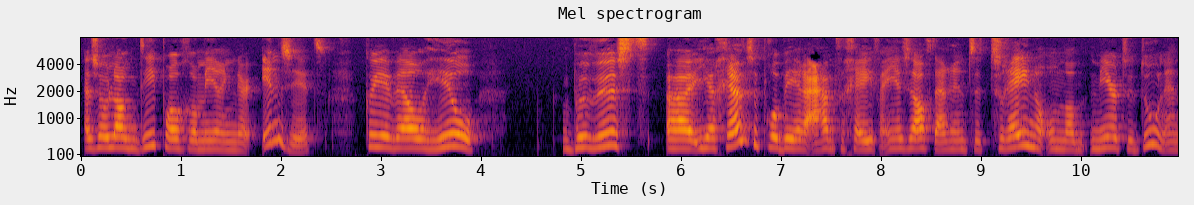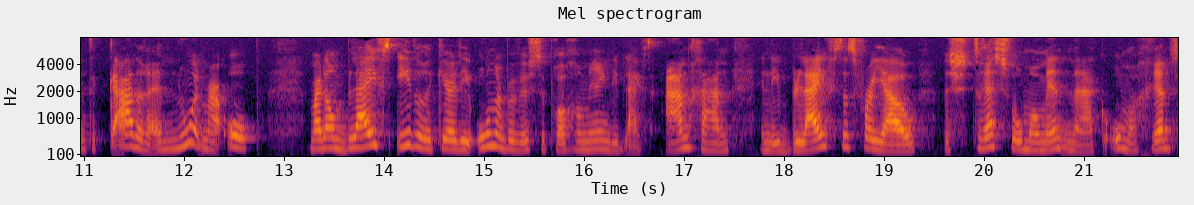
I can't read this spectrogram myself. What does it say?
En zolang die programmering erin zit, kun je wel heel bewust uh, je grenzen proberen aan te geven en jezelf daarin te trainen om dan meer te doen en te kaderen en noem het maar op. Maar dan blijft iedere keer die onderbewuste programmering die blijft aangaan en die blijft het voor jou een stressvol moment maken om een grens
